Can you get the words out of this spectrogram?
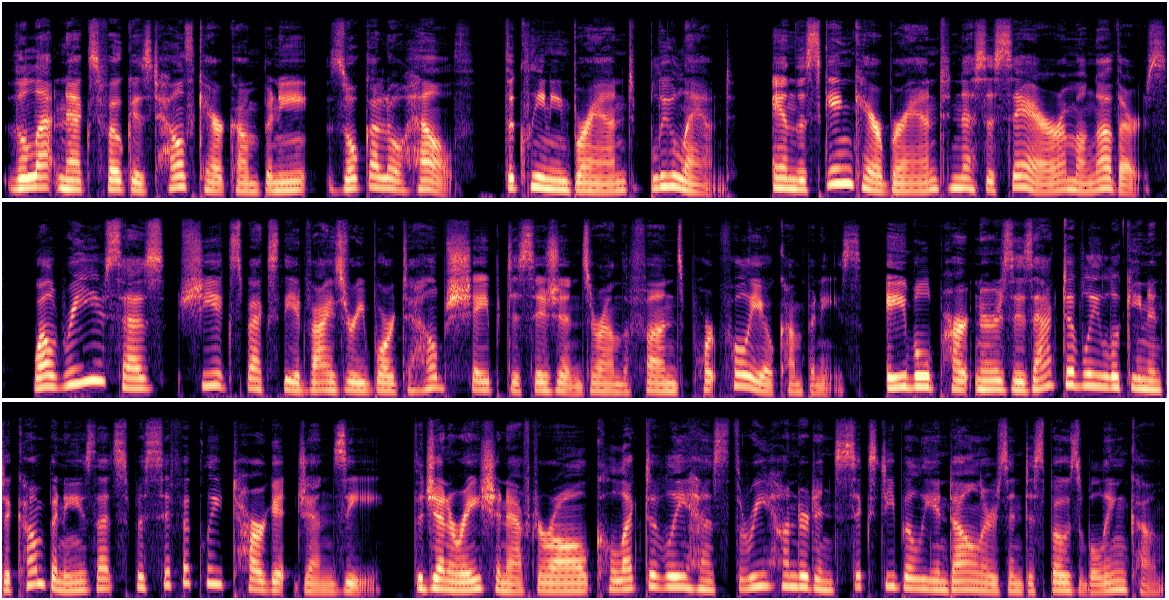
the Latinx focused healthcare company Zocalo Health, the cleaning brand Blueland, and the skincare brand Necessaire, among others. While Ryu says she expects the advisory board to help shape decisions around the fund's portfolio companies, Able Partners is actively looking into companies that specifically target Gen Z. The generation, after all, collectively has $360 billion in disposable income,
